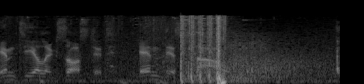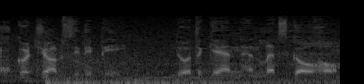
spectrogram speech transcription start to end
MTL exhausted. End this now. Good job, CDP. Do it again and let's go home.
